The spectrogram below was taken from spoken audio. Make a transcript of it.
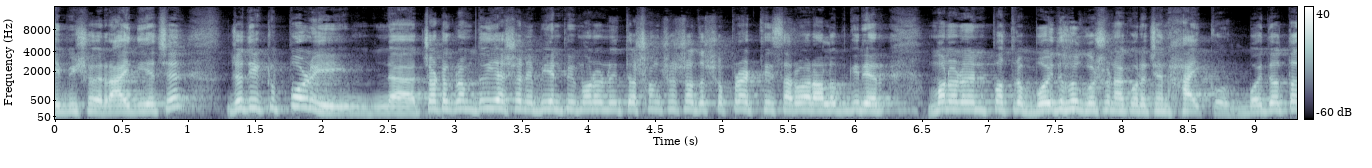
এই বিষয়ে রায় দিয়েছে। যদি একটু পড়ি চট্টগ্রাম দুই আসনে বিএনপি মনোনীত সংসদ সদস্য প্রার্থী সারোয়ার আলমগীরের মনোনয়নপত্র বৈধ ঘোষণা করেছেন হাইকোর্ট। বৈধতা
